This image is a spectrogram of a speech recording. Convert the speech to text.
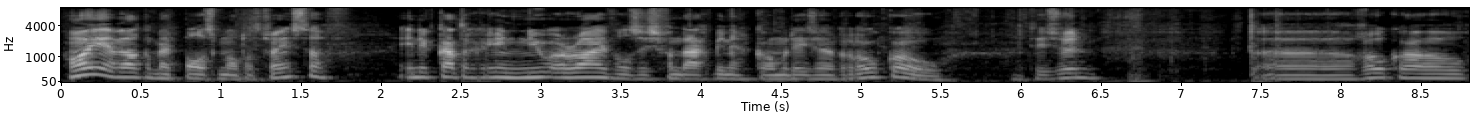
Hoi en welkom bij Paul's Model Train Stuff. In de categorie New Arrivals is vandaag binnengekomen deze Roco. Het is een uh, Roco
